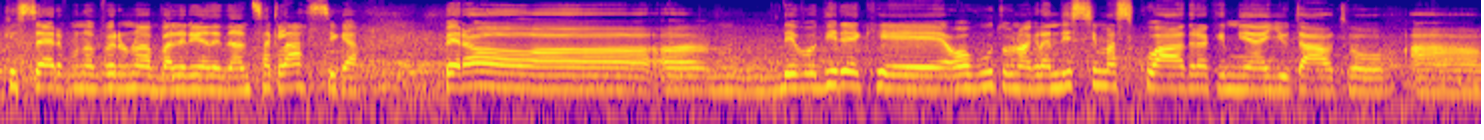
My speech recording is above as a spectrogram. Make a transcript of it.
che servono per una ballerina di danza classica però uh, devo dire che ho avuto una grandissima squadra che mi ha aiutato a,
